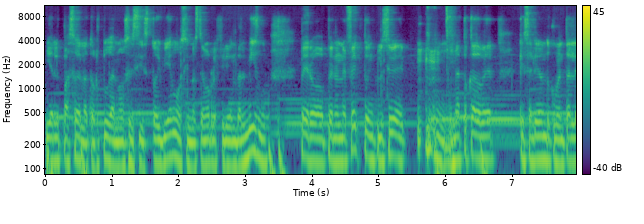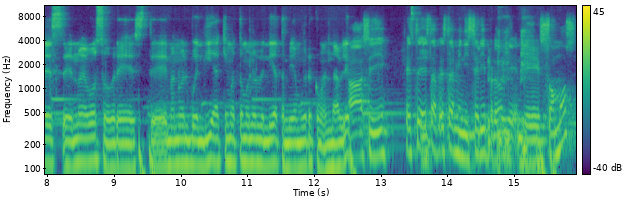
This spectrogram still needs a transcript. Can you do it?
y era el paso de la tortuga. No sé si estoy bien o si nos estamos refiriendo al mismo, pero, pero en efecto, inclusive me ha tocado ver que salieron documentales eh, nuevos sobre este Manuel Buendía. ¿Quién mató a Manuel Buendía? También muy recomendable. Ah, sí. Este, esta, esta miniserie, perdón, de, Somos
